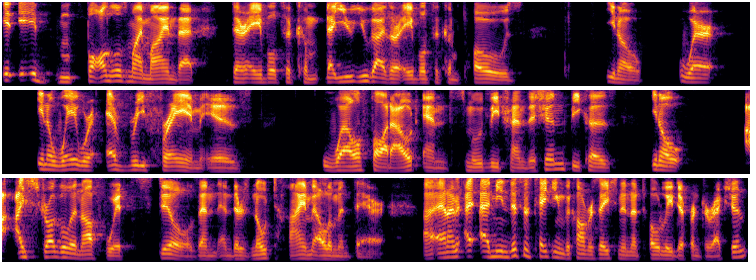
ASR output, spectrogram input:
it, it boggles my mind that they're able to com- that you you guys are able to compose, you know, where in a way where every frame is well thought out and smoothly transitioned because you know I, I struggle enough with stills and and there's no time element there uh, and I, I- I mean this is taking the conversation in a totally different direction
